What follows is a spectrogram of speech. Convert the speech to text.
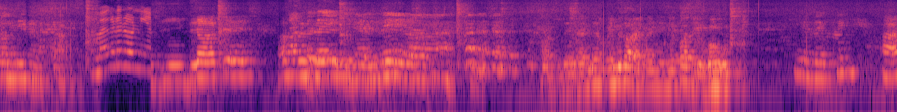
ਰੋਂਦੀ ਨਹੀਂ। ਮੈਂ ਕਿਹੜਾ ਰੋਣੀ ਆ? ਜੀਂਦੇ ਆ ਕੇ ਹੱਸਦੇ ਹੀ ਰਹਿੰਦੇ ਆ। ਹੱਸਦੇ ਰਹਿੰਦੇ ਆ। ਮੈਨੂੰ ਤਾਂ ਆਇਆ ਪੈਣੀ ਨੇ ਭਾਜੀ ਗੋਂਗੂ ਇਹ ਦੇਖੀ ਆ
